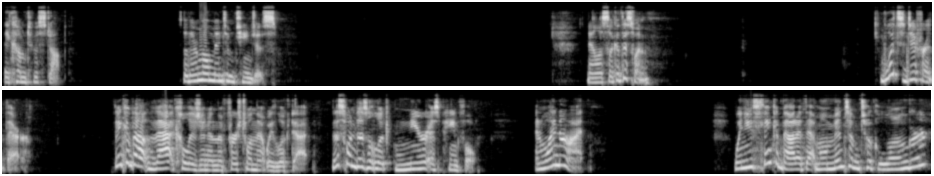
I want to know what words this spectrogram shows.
They come to a stop. So their momentum changes. Now let's look at this one. What's different there? Think about that collision and the first one that we looked at. This one doesn't look near as painful. And why not? When you think about it, that momentum took longer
